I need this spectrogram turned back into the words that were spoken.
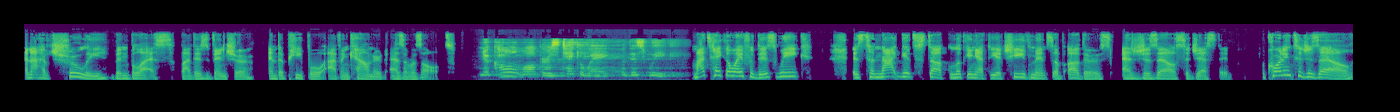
and I have truly been blessed by this venture and the people I've encountered as a result. Nicole Walker's takeaway for this week. My takeaway for this week is to not get stuck looking at the achievements of others, as Giselle suggested. According to Giselle,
